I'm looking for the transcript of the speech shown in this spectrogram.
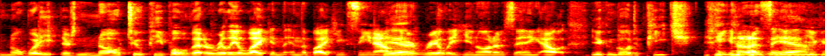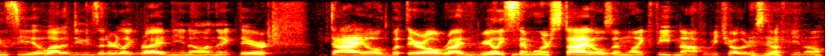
nobody there's no two people that are really alike in the, in the biking scene out Yeah. here really you know what i'm saying out you can go to peach you know what i'm saying Yeah. you can see a lot of dudes that are like riding you know and like they're dialed but they're all riding really similar styles and like feeding off of each other and Mhm. stuff you know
